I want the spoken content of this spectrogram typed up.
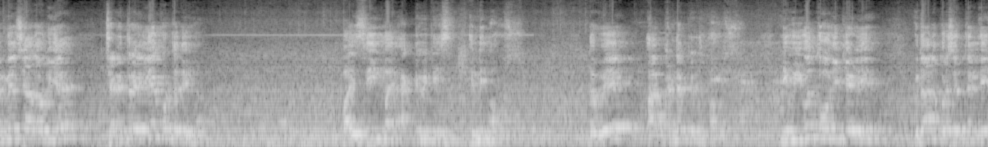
ಎಂ ಎಲ್ ಸಿ ಆದವನಿಗೆ ಚರಿತ್ರೆಯಲ್ಲಿಯೇ ಕೊಟ್ಟದಿಲ್ಲ. By seeing my activities in the house the way I conducted the house ನೀವು ಇವತ್ತು ಹೋಗಿ ಕೇಳಿ, ವಿಧಾನ ಪರಿಷತ್ನಲ್ಲಿ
